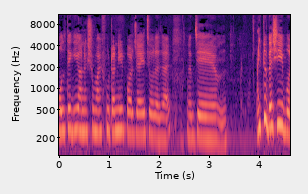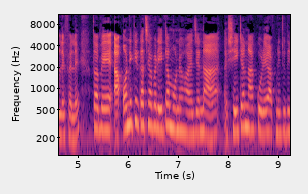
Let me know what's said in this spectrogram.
বলতে গিয়ে অনেক সময় ফুটানির পর্যায়ে চলে যায় যে একটু বেশিই বলে ফেলে। তবে অনেকের কাছে আবার এটা মনে হয় যে, না, সেইটা না করে আপনি যদি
